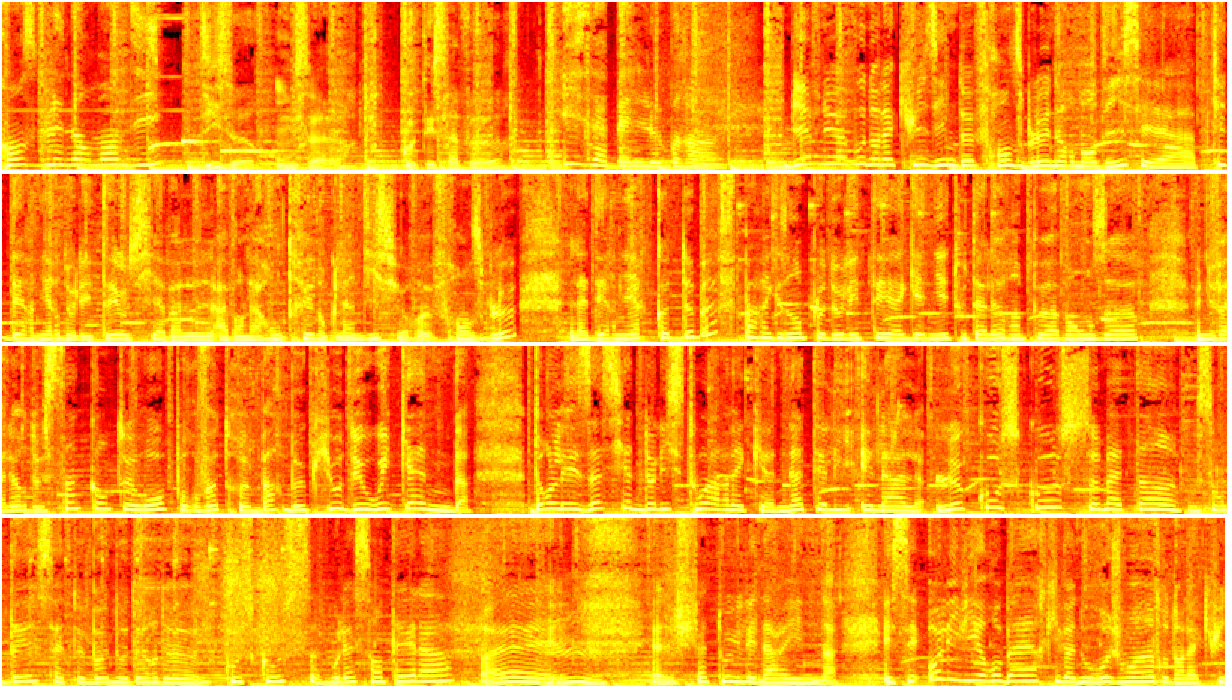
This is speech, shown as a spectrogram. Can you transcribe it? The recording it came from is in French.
France Bleu Normandie. 10h, 11h. Côté saveur, Isabelle Lebrun. Bienvenue à vous dans la cuisine de France Bleu Normandie. C'est la petite dernière de l'été aussi avant, la rentrée, donc lundi sur France Bleu. La dernière côte de bœuf, par exemple, de l'été a gagné tout à l'heure un peu avant 11h. Une valeur de 50 euros pour votre barbecue du week-end. Dans les assiettes de l'histoire avec Nathalie Elal, le couscous ce matin. Vous sentez cette bonne odeur de couscous? Vous la sentez là? Ouais. Elle chatouille les narines. Et c'est Olivier Robert qui va nous rejoindre dans la cuisine,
